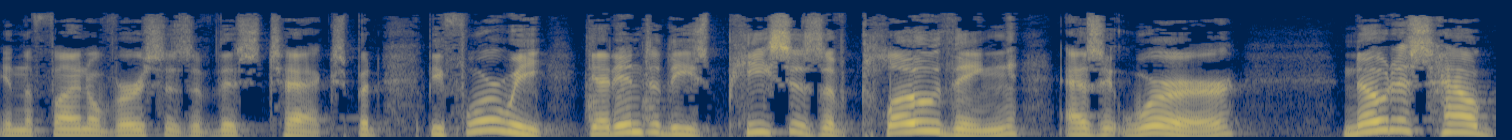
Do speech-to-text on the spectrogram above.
in the final verses of this text. But before we get into these pieces of clothing, as it were, notice how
